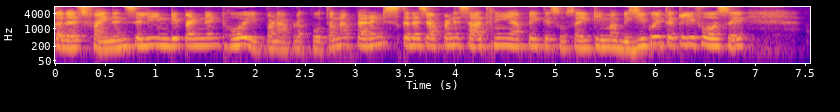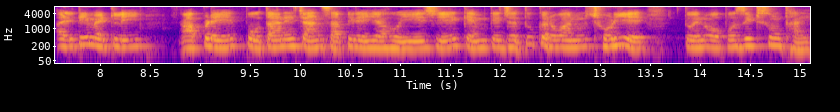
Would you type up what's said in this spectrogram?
કદાચ ફાઇનાન્શિયલી ઇન્ડિપેન્ડન્ટ હોય, પણ આપણા પોતાના પેરેન્ટ્સ કદાચ આપણને સાથ નહીં આપે કે સોસાયટીમાં બીજી કોઈ તકલીફો હશે અલ્ટિમેટલી આપણે પોતાને ચાન્સ આપી રહ્યા હોઈએ છીએ. કેમ કે જતું કરવાનું છોડીએ, તો એનું ઓપોઝિટ શું થાય?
